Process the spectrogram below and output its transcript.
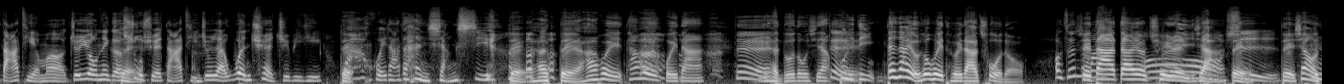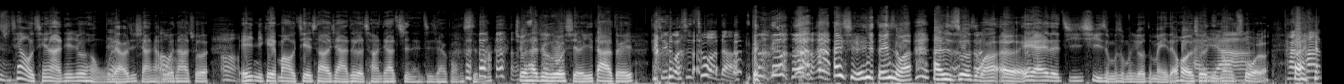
答题嘛，就用那个数学答题，就是来问 ChatGPT，哇，他回答的很详细。对，他对，他会他会回答 对你很多东西，不一定，但他有时候会回答错的哦。哦，真的，所以大家大家要确认一下，对对，像我像我前两天就很无聊，就想想问他说，哎，你可以帮我介绍一下这个长家智能这家公司吗？就他就给我写了一大堆，结果是错的，他写了一堆什么？他是做什么？呃，AI 的机器什么什么有的没的，或者说你弄错了，他他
